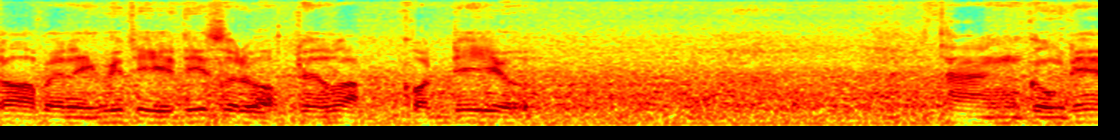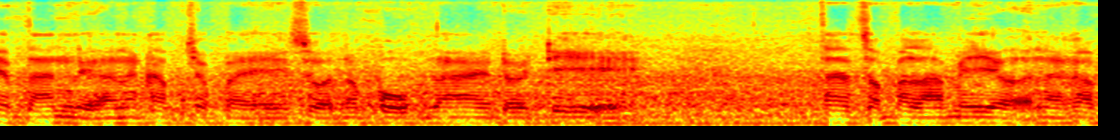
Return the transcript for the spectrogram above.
ก็เป็นอีกวิธีที่สะดวกสำหรับคนที่อยู่างกรุงเทพด้านเหนือนะครับ จะไปสวนภูมิได้โดยที่ถ้าสัมภาระไม่เยอะนะครับ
